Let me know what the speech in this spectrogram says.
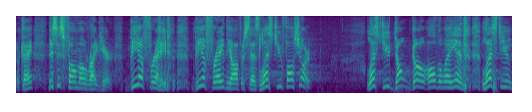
okay? This is FOMO right here. Be afraid, be afraid, the author says, lest you fall short. Lest you don't go all the way in, lest you,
